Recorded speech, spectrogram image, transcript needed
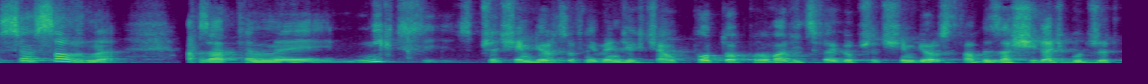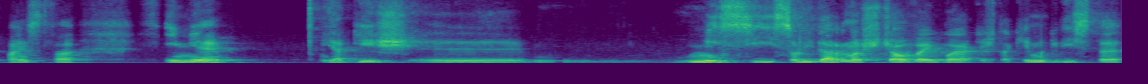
sensowne. A zatem y, nikt z przedsiębiorców nie będzie chciał po to prowadzić swojego przedsiębiorstwa, by zasilać budżet państwa w imię jakiejś y, misji solidarnościowej, bo jakieś takie mgliste,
